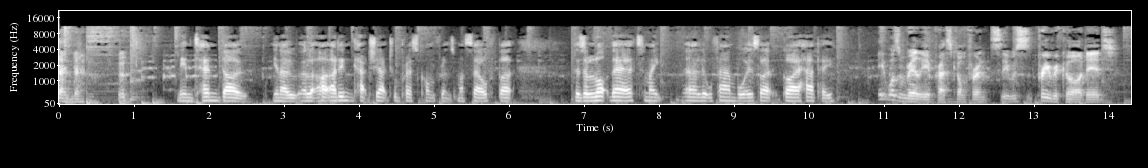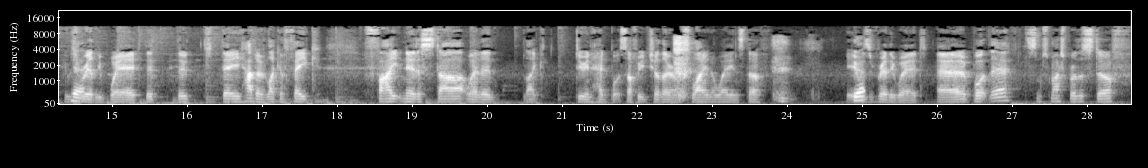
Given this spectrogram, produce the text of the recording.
Nintendo. Nintendo. You know, I I didn't catch the actual press conference myself, but there's a lot there to make uh, little fanboys like Guy happy. It wasn't really a press conference. It was pre-recorded. It was Yeah. really weird. They, they they had a like a fake fight near the start where they're like doing headbutts off each other and flying away and stuff. It Yeah. was really weird. Uh, but there, some Smash Brothers stuff.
